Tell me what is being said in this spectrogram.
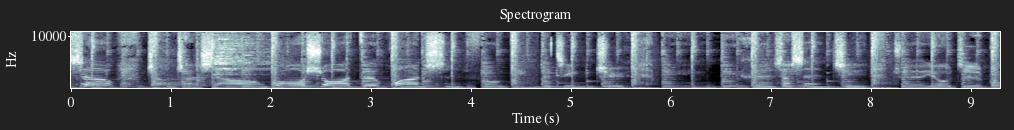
笑，常常笑我说的话你是否听得进去？明明很想生气，却又止不。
